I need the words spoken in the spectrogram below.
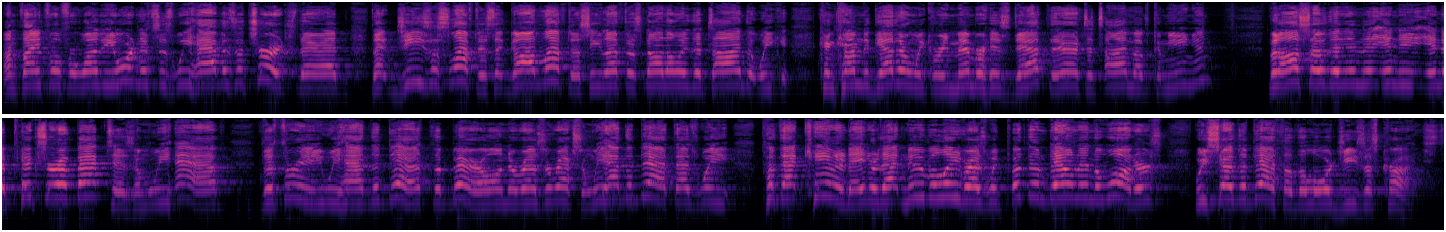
I'm thankful for one of the ordinances we have as a church there at, that Jesus left us, that God left us. He left us not only the time that we can come together and we can remember his death there at the time of communion, but also that in the, in the, in the picture of baptism, we have the three we have the death, the burial, and the resurrection. We have the death as we put that candidate or that new believer, as we put them down in the waters, we show the death of the Lord Jesus Christ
